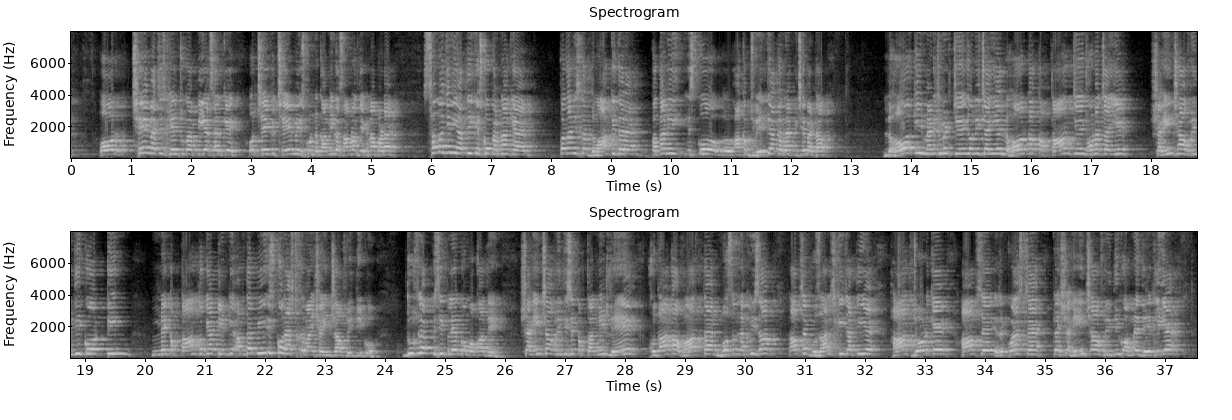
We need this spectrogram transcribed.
और छह मैचेस खेल चुका है पीएसएल के, और छह के छह में इसको नाकामी का सामना देखना पड़ा है। समझ नहीं आती कि इसको करना क्या है। पता नहीं इसका दिमाग किधर है। पता नहीं इसको आकब जुवेद क्या कर रहा है पीछे बैठा। लाहौर की मैनेजमेंट चेंज होनी चाहिए। लाहौर का कप्तान चेंज होना चाहिए। शहीन शाह अफरीदी को टीम में कप्तान तो क्या टीम के अंदर भी इसको रेस्ट करवाएँ शहीन शाह अफरीदी को। दूसरे किसी प्लेयर को मौका दें। शाहीन शाह अफरीदी से कप्तानी लें। खुदा का वास्ता है। मौसम नकवी साहब, आपसे गुजारिश की जाती है। हाथ जोड़ के आपसे रिक्वेस्ट है कि शहीन शाह अफरीदी को हमने देख लिया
